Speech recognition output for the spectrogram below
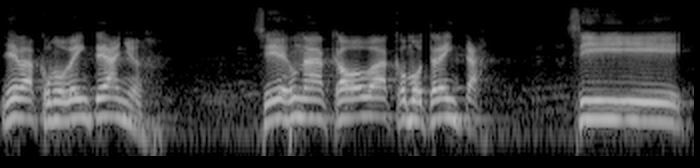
lleva como 20 años, si es una caoba, como 30, si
